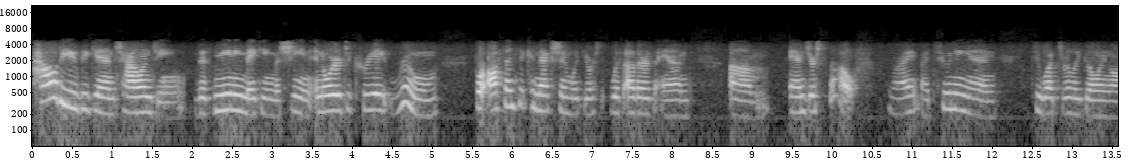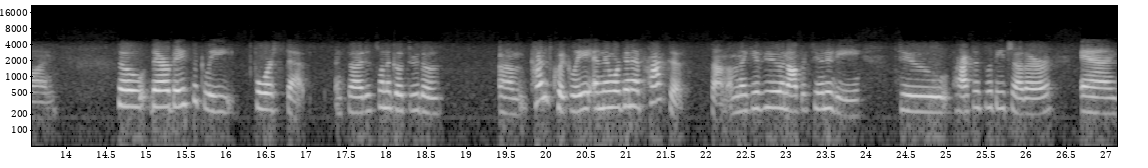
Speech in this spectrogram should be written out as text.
how do you begin challenging this meaning making machine in order to create room for authentic connection with, your, with others and, um, and yourself, right? By tuning in to what's really going on. So, there are basically four steps. And so, I just want to go through those um, kind of quickly, and then we're going to practice some. I'm going to give you an opportunity to practice with each other and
